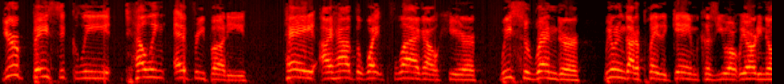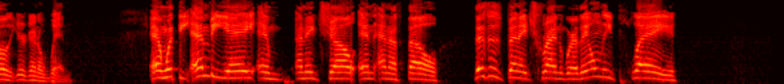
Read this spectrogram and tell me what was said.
you're basically telling everybody, hey, I have the white flag out here. We surrender. We don't even got to play the game because you are, we already know that you're going to win. And with the NBA and NHL and NFL, this has been a trend where they only play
